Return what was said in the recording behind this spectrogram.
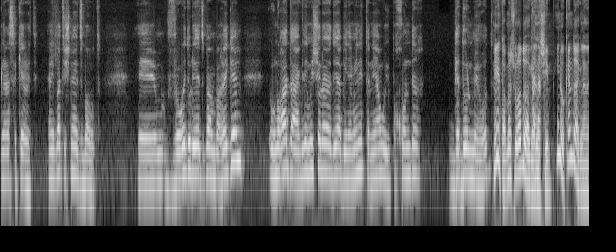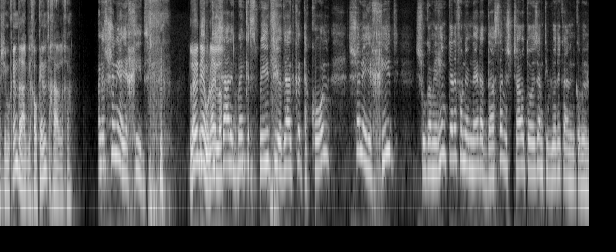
בגלל הסכרת. אני איבדתי שני אצבעות. אה, והורידו לי אצבע ברגל, הוא נורא דאג לי, מי שלא יודע, בנימין נתניהו הוא היפוכונדר גדול מאוד. הנה, אתה אומר שהוא לא דואג לאנשים. הנה, הוא כן דואג לאנשים, הוא כן דאג לך, הוא כן זכר לך. אני חושב שאני היחיד. לא יודע, אולי לא. תשאל את בן כספית, הוא יודע את הכל. אני חושב שאני היחיד שהוא גם הרים טלפון למנהל הדסה ושאל אותו איזה אנטיביוטיקה אני מקבל.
